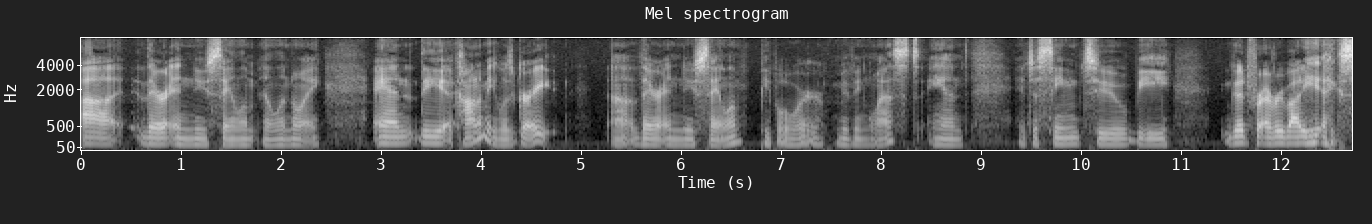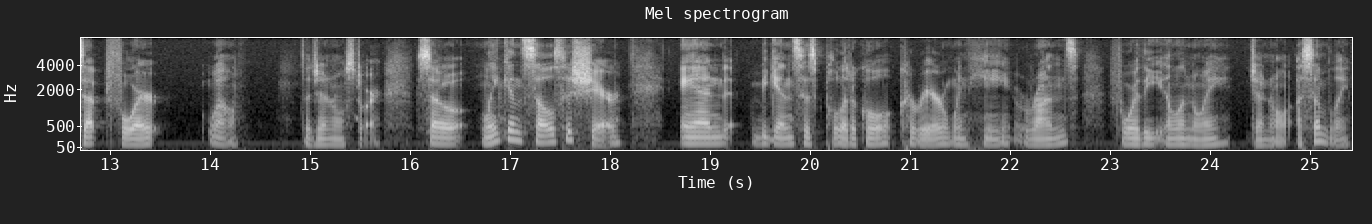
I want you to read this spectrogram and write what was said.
Uh, they're in New Salem, Illinois. And the economy was great uh, there in New Salem. People were moving west, and it just seemed to be good for everybody except for, well, the general store. So Lincoln sells his share and begins his political career when he runs for the Illinois General Assembly.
